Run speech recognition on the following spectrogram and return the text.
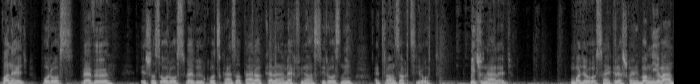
van egy orosz vevő, és az orosz vevő kockázatára kellene megfinanszírozni egy tranzakciót. Mit csinál egy Magyarország kereskedelmi bank. Nyilván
